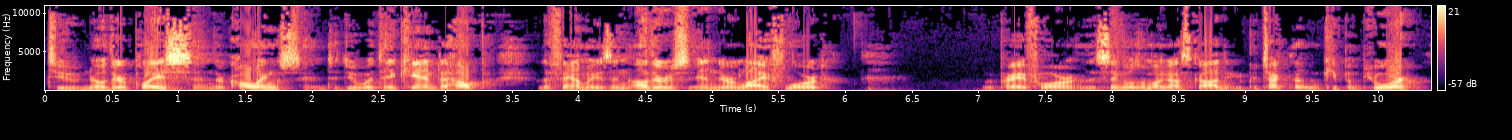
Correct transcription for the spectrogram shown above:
to know their place and their callings and to do what they can to help the families and others in their life, Lord. We pray for the singles among us, God, that you protect them and keep them pure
